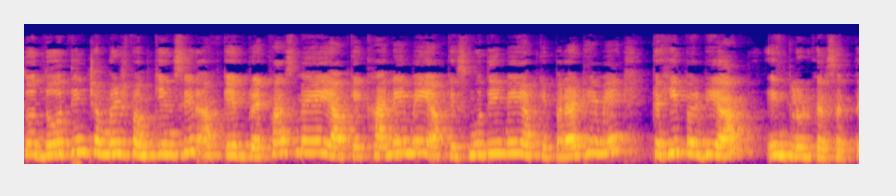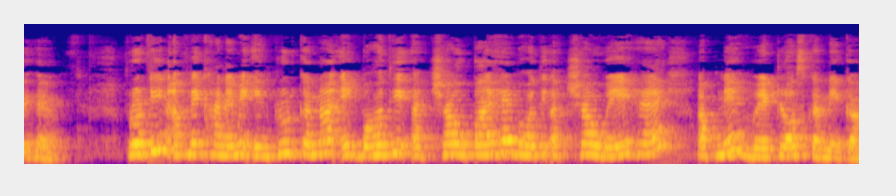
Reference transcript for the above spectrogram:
तो दो तीन चम्मच पम्पकिन सीड आपके ब्रेकफास्ट में या आपके खाने में, आपके स्मूदी में आपके पराठे में, कहीं पर भी आप इंक्लूड कर सकते हैं। प्रोटीन अपने खाने में इंक्लूड करना एक बहुत ही अच्छा उपाय है, बहुत ही अच्छा वे है अपने वेट लॉस करने का।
